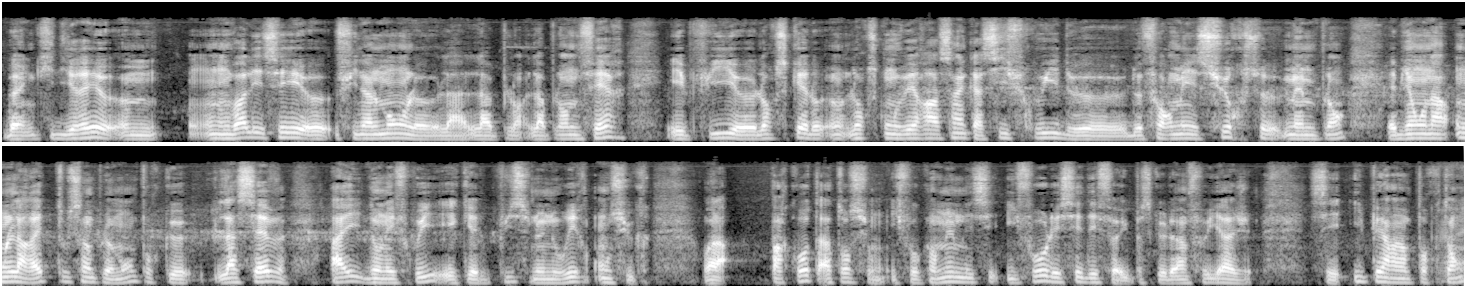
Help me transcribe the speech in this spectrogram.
ben, qui dirait, euh, on va laisser euh, finalement la, la, la, plante faire, et puis lorsqu'on verra 5 à 6 fruits de, de former sur ce même plan, eh bien on, a, on l'arrête tout simplement pour que la sève aille dans les fruits et qu'elle puisse le nourrir en sucre. Voilà. Par contre, attention, il faut quand même laisser, il faut laisser des feuilles parce que un feuillage c'est hyper important.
